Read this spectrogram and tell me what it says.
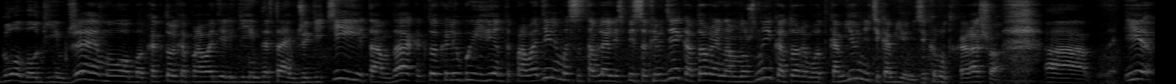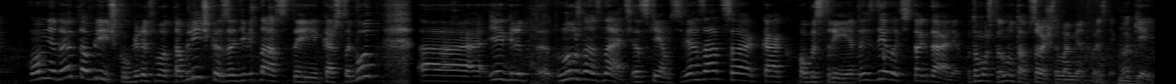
Global Game Jam, мы оба, как только проводили Game Dev Time GDT, там, да, как только любые ивенты проводили, мы составляли список людей, которые нам нужны, которые вот комьюнити, комьюнити, круто, хорошо. А, и он мне дает табличку, говорит, вот табличка за 19 кажется, год, а, и говорит, нужно знать, с кем связаться, как побыстрее это сделать и так далее, потому что, ну, там срочный момент возник, окей.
